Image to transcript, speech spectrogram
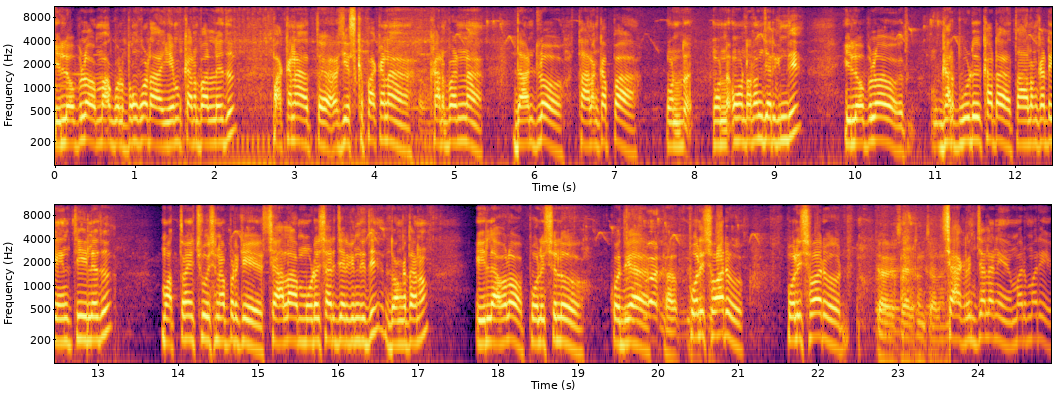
ఈ లోపల మా గుల్పం కూడా ఏం కనబడలేదు. పక్కన ఇసుక పక్కన కనబడిన దాంట్లో తాళం కప్ప ఉండ ఉండ- ఉండడం జరిగింది. ఈ లోపల గర్భగుడి కట తాళం కట్ట ఏం తీయలేదు. మొత్తం చూసినప్పటికి చాలా మూడోసారి జరిగింది ఇది దొంగతనం. ఈ లెవెల్లో పోలీసులు కొద్దిగా పోలీసు వారు పోలీసు వారు సేకరించాలని మరి మరి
